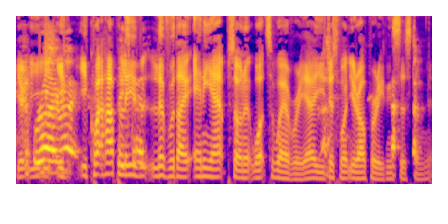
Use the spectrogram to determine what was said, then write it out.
You're, you, right, you, right. you quite happily because... live without any apps on it whatsoever. Yeah, you just want your operating system.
